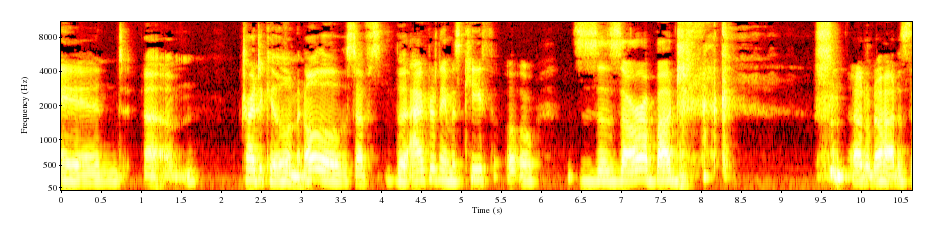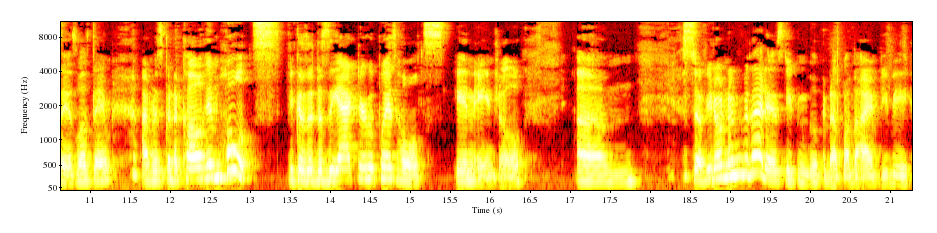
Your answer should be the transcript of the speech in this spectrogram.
and um, tried to kill him and all of the stuff. The actor's name is Keith. Uh oh, Zazarabajak. I don't know how to say his last name. I'm just gonna call him Holtz because it is the actor who plays Holtz in Angel. Um, so if you don't know who that is, you can look it up on the IMDb,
